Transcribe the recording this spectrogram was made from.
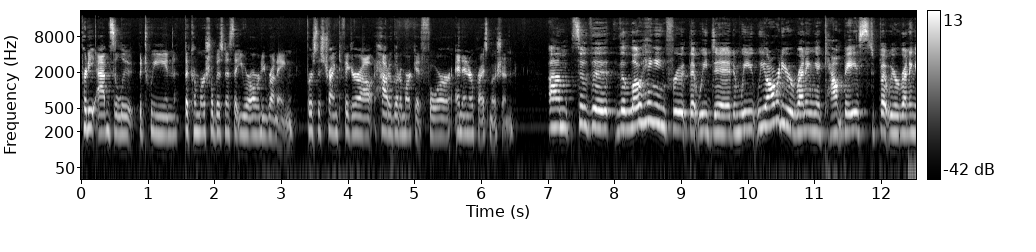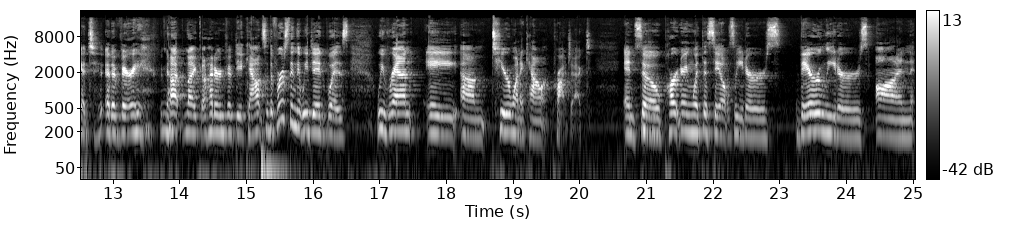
pretty absolute between the commercial business that you were already running versus trying to figure out how to go to market for an enterprise motion. Um, so the the low hanging fruit that we did, and we we already were running account based, but we were running it at a very not like 150 accounts. So the first thing that we did was we ran a um, tier one account project, and so mm-hmm. partnering with the sales leaders, their leaders on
